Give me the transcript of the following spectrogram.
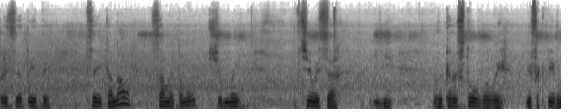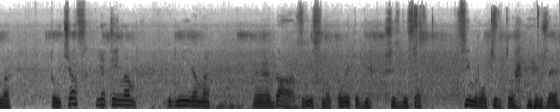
присвятити цей канал саме тому, щоб ми вчилися і використовували ефективно той час, який нам відміряно. Е, да, звісно, коли тобі 67 років, то вже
